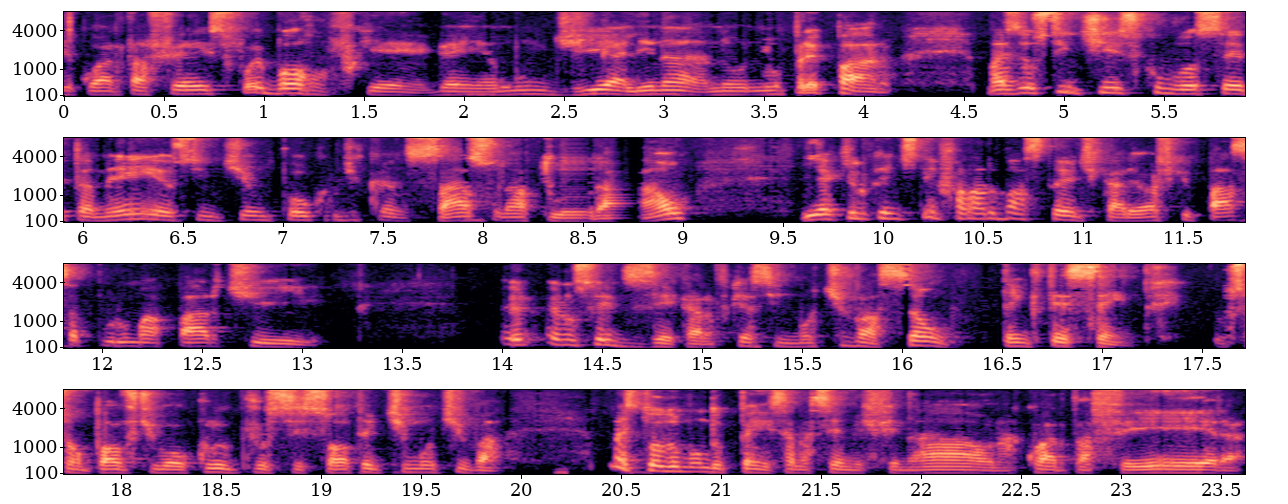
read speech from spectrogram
de quarta-feira, isso foi bom, porque ganhamos um dia ali na, no, no, preparo. Mas eu senti isso com você também, eu senti um pouco de cansaço natural, e aquilo que a gente tem falado bastante, cara, eu acho que passa por uma parte. Eu, eu não sei dizer, cara, porque assim, motivação tem que ter sempre. O São Paulo Futebol Clube por si só tem que te motivar mas todo mundo pensa na semifinal, na quarta-feira.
